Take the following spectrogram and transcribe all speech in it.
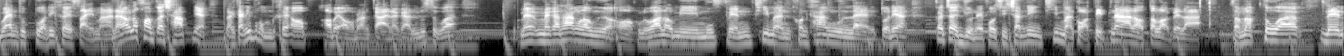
แว่นทุกตัวที่เคยใส่มานะครับแล้วความกระชับเนี่ยหลังจากที่ผมเคยเอาเอาไปออกกำลังกายแล้วกันรู้สึกว่า แม้แม้กระทั่งเราเหงื่อออกหรือว่าเรามี movement ที่มันค่อนข้างรุนแรงตัวเนี้ยก็จะอยู่ใน positioning ที่มันเกาะติดหน้าเราตลอดเวลาสำหรับตัวเลน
